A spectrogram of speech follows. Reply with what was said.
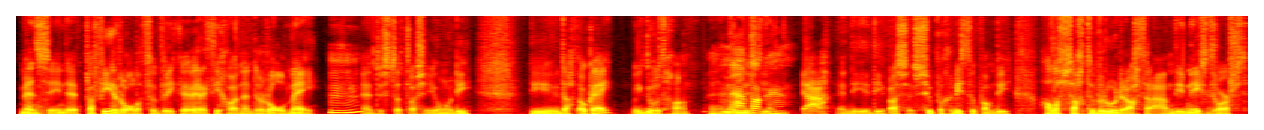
mensen in de papierrollenfabrieken werkte hij gewoon aan de rol mee. Mm Dus dat was een jongen die, die dacht: oké, ik doe het gewoon. Een dus aanpakker. ja, en die, die was super geliefd. Toen kwam die halfzachte broer erachteraan, die niks dorst.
